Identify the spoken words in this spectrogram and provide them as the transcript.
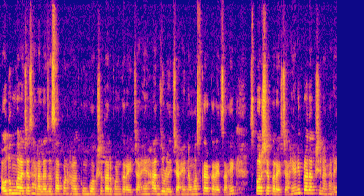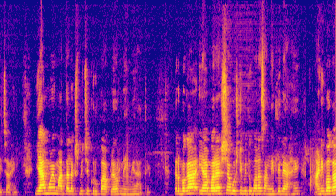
औदुंबराच्या झाडाला जसं आपण हळद कुंकू अक्षता अर्पण करायचे आहे हात जोडायचे आहे नमस्कार करायचा आहे स्पर्श करायचा आहे आणि प्रदक्षिणा घालायची आहे. यामुळे माता लक्ष्मीची कृपा आपल्यावर नेहमी राहते. तर बघा या बऱ्याचशा गोष्टी मी तुम्हाला सांगितलेल्या आहे. आणि बघा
